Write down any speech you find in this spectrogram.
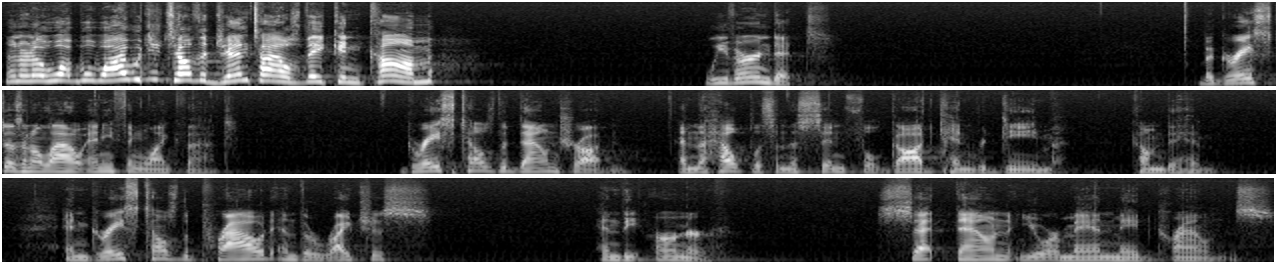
No, no, no. Well, why would you tell the Gentiles they can come? We've earned it. But grace doesn't allow anything like that. Grace tells the downtrodden and the helpless and the sinful God can redeem. Come to him. And grace tells the proud and the righteous and the earner set down your man made crowns.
